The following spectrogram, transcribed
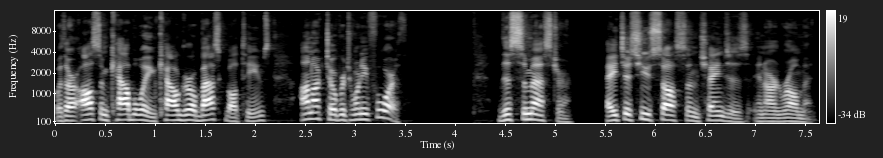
with our awesome Cowboy and Cowgirl basketball teams on October 24th. This semester, HSU saw some changes in our enrollment,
